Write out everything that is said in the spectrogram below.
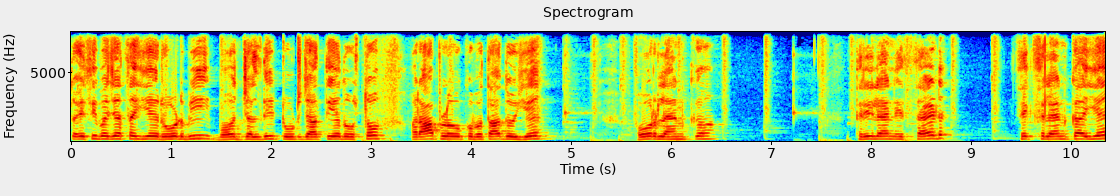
तो इसी वजह से ये रोड भी बहुत जल्दी टूट जाती है दोस्तों। और आप लोगों को बता दो, ये फोर लेन का, थ्री लेन इस साइड, सिक्स लेन का ये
